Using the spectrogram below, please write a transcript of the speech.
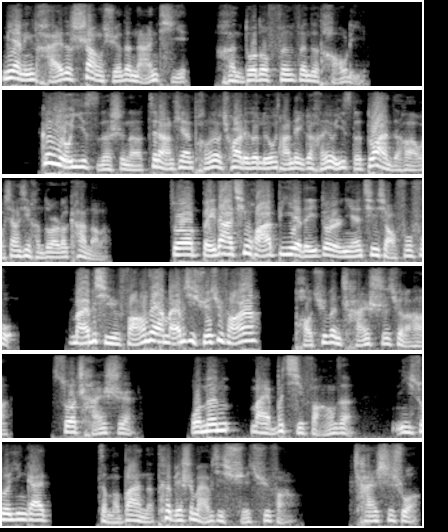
面临孩子上学的难题，很多都纷纷的逃离。更有意思的是呢，这两天朋友圈里都流传着一个很有意思的段子哈，我相信很多人都看到了，说北大清华毕业的一对年轻小夫妇，买不起房子呀，买不起学区房呀。跑去问禅师去了哈，说禅师，我们买不起房子，你说应该怎么办呢？特别是买不起学区房。禅师说，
